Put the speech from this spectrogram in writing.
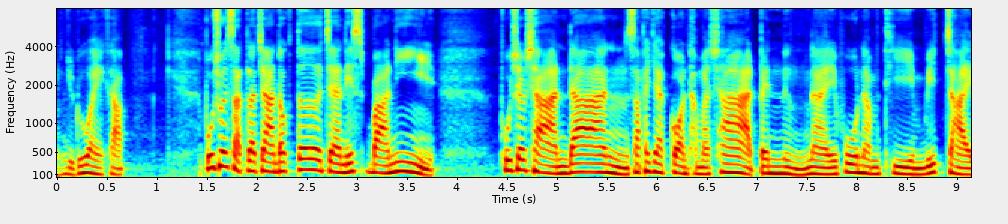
งอยู่ด้วยครับ ผู้ช่วยศาสตราจารย์ดร.เจนิส บราห์นีย์ ผู้เชี่ยวชาญด้านทรัพยากรธรรมชาติ เป็นหนึ่งในผู้นำทีมวิจัย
